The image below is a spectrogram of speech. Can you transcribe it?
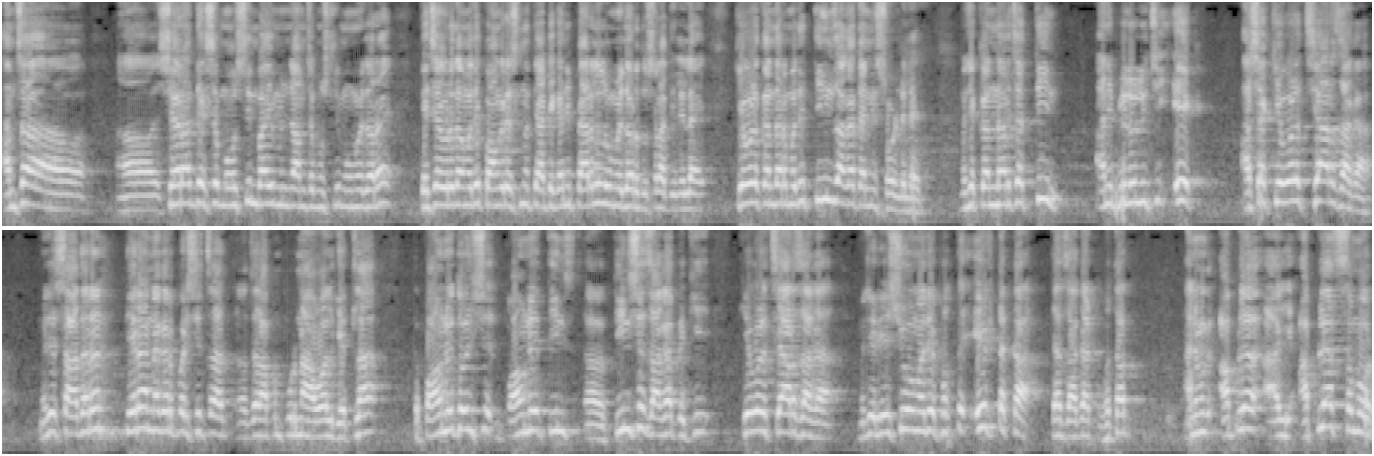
आमचा शहराध्यक्ष मोहसिनभाई म्हणजे आमचा मुस्लिम उमेदवार आहे. त्याच्या विरोधामध्ये काँग्रेसनं त्या ठिकाणी पॅरल उमेदवार दुसरा दिलेला आहे. केवळ कंधारमध्ये तीन जागा त्यांनी सोडलेल्या आहेत. म्हणजे कंधारच्या तीन आणि बिलोलीची एक अशा केवळ चार जागा. म्हणजे साधारण तेरा नगर परिषदचा जर आपण पूर्ण अहवाल घेतला तर पावणे दोनशे पावणे तीन तीनशे जागापैकी केवळ चार जागा म्हणजे रेशिओमध्ये फक्त एक टक्का त्या जागा होतात. आणि मग आपल्या आपल्याच समोर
